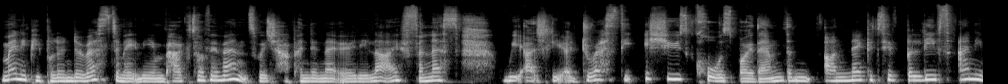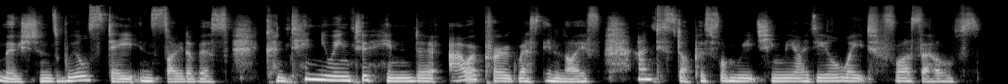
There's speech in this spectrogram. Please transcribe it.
Many people underestimate the impact of events which happened in their early life. Unless we actually address the issues caused by them, then our negative beliefs and emotions will stay inside of us, continuing to hinder our progress in life and to stop us from reaching the ideal weight for ourselves.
